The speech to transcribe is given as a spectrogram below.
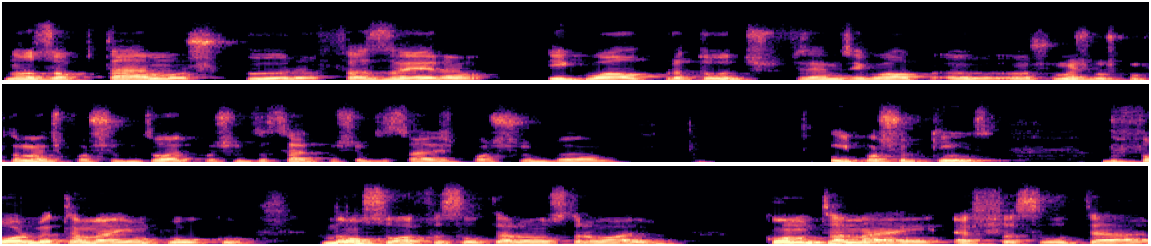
nós optamos por fazer igual para todos. Fizemos igual os mesmos comportamentos para o sub-18, para o sub-17, para o sub-16 para sub e para o sub-15. De forma também um pouco, não só a facilitar o nosso trabalho, como também a facilitar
